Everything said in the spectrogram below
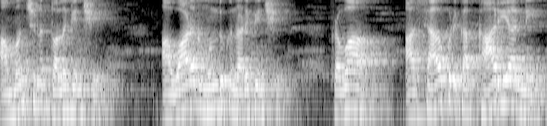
ఆ మంచును తొలగించి ఆ వాడను ముందుకు నడిపించి ప్రభా ఆ సేవకుడికి ఆ కార్యాన్ని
